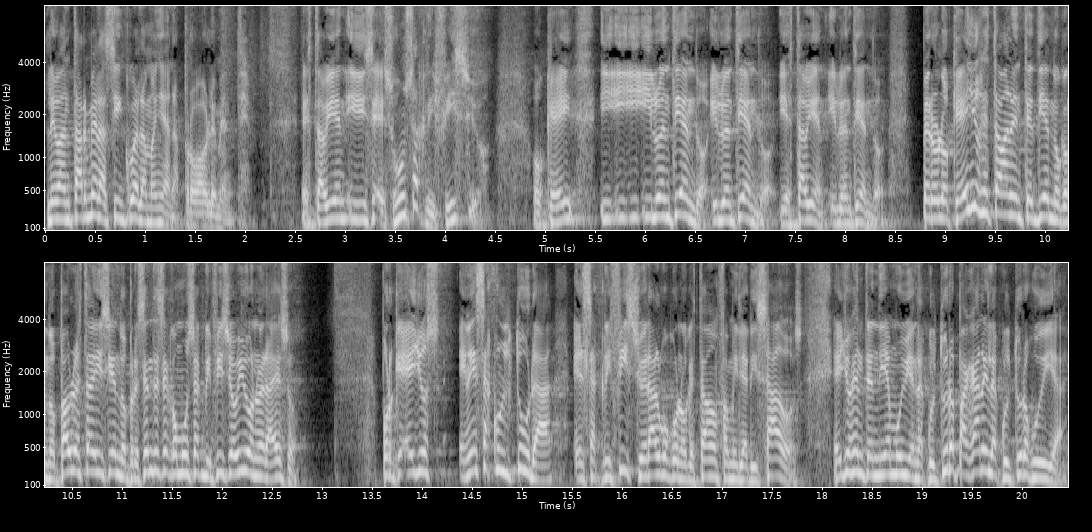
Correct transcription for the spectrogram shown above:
levantarme a las 5 de la mañana, probablemente. Está bien, y dice, es un sacrificio, ¿ok? Y, y, lo entiendo, y lo entiendo, y está bien, y lo entiendo. Pero lo que ellos estaban entendiendo cuando Pablo está diciendo, preséntese como un sacrificio vivo, no era eso. Porque ellos, en esa cultura, el sacrificio era algo con lo que estaban familiarizados. Ellos entendían muy bien la cultura pagana y la cultura judía.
